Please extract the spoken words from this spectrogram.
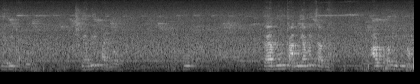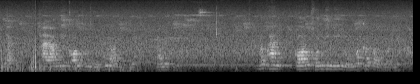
อย่างนี้ไปโลก อย่างนี้ไปโลกแต่บุญกรรมยังไม่สำเร็จเอาเขามีใหมายเนี่ยถ้าเรามีกองทุนอยู่ของเราอยู่เนี่ยเราไม่กลัวทุกครั้งกองทุนที่มีอยู่มันก็ต้องบริหาร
